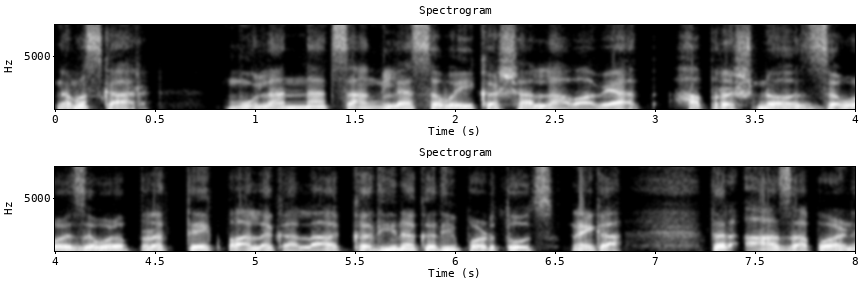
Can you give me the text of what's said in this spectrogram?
नमस्कार. मुलांना चांगल्या सवयी कशा लावाव्यात हा प्रश्न जवळजवळ प्रत्येक पालकाला कधी ना कधी पडतोच नाही का? तर आज आपण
